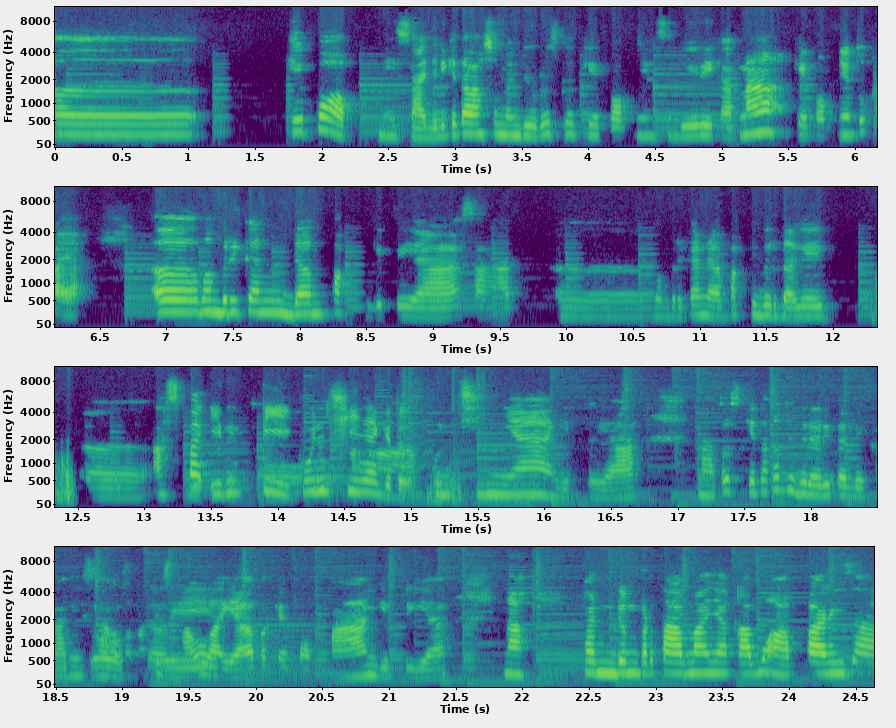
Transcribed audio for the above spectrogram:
uh, K-pop Nisa. Jadi kita langsung menjurus ke K-popnya sendiri karena K-popnya tuh kayak uh, memberikan dampak gitu ya, sangat uh, memberikan dampak di berbagai uh, aspek inti gitu. kuncinya nah, gitu. Kuncinya gitu ya. Nah, terus kita kan juga dari PBK Nisa, oh, otomatis tahu lah ya pakai popan gitu ya. Nah, fandom pertamanya kamu apa Nisa?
